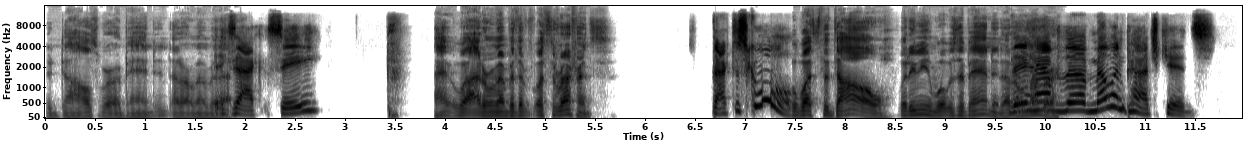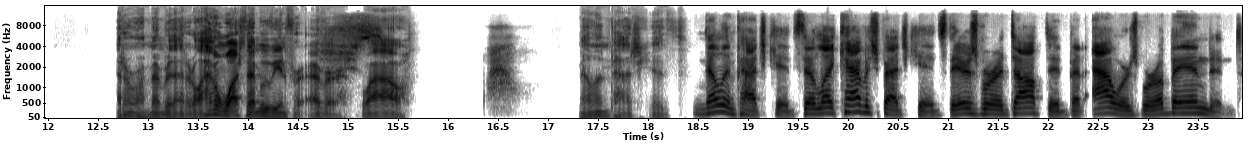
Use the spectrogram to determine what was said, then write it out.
Their dolls were abandoned. I don't remember that. Exactly. See, I, well, I don't remember the what's the reference. back to But school. what's the doll? What do you mean? What was abandoned? I don't They remember. have the Melon Patch Kids. I don't remember that at all. I haven't watched that movie in forever. Wow. Wow. Melon Patch Kids. Melon Patch Kids. They're like Cabbage Patch Kids. Theirs were adopted, but ours were abandoned.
